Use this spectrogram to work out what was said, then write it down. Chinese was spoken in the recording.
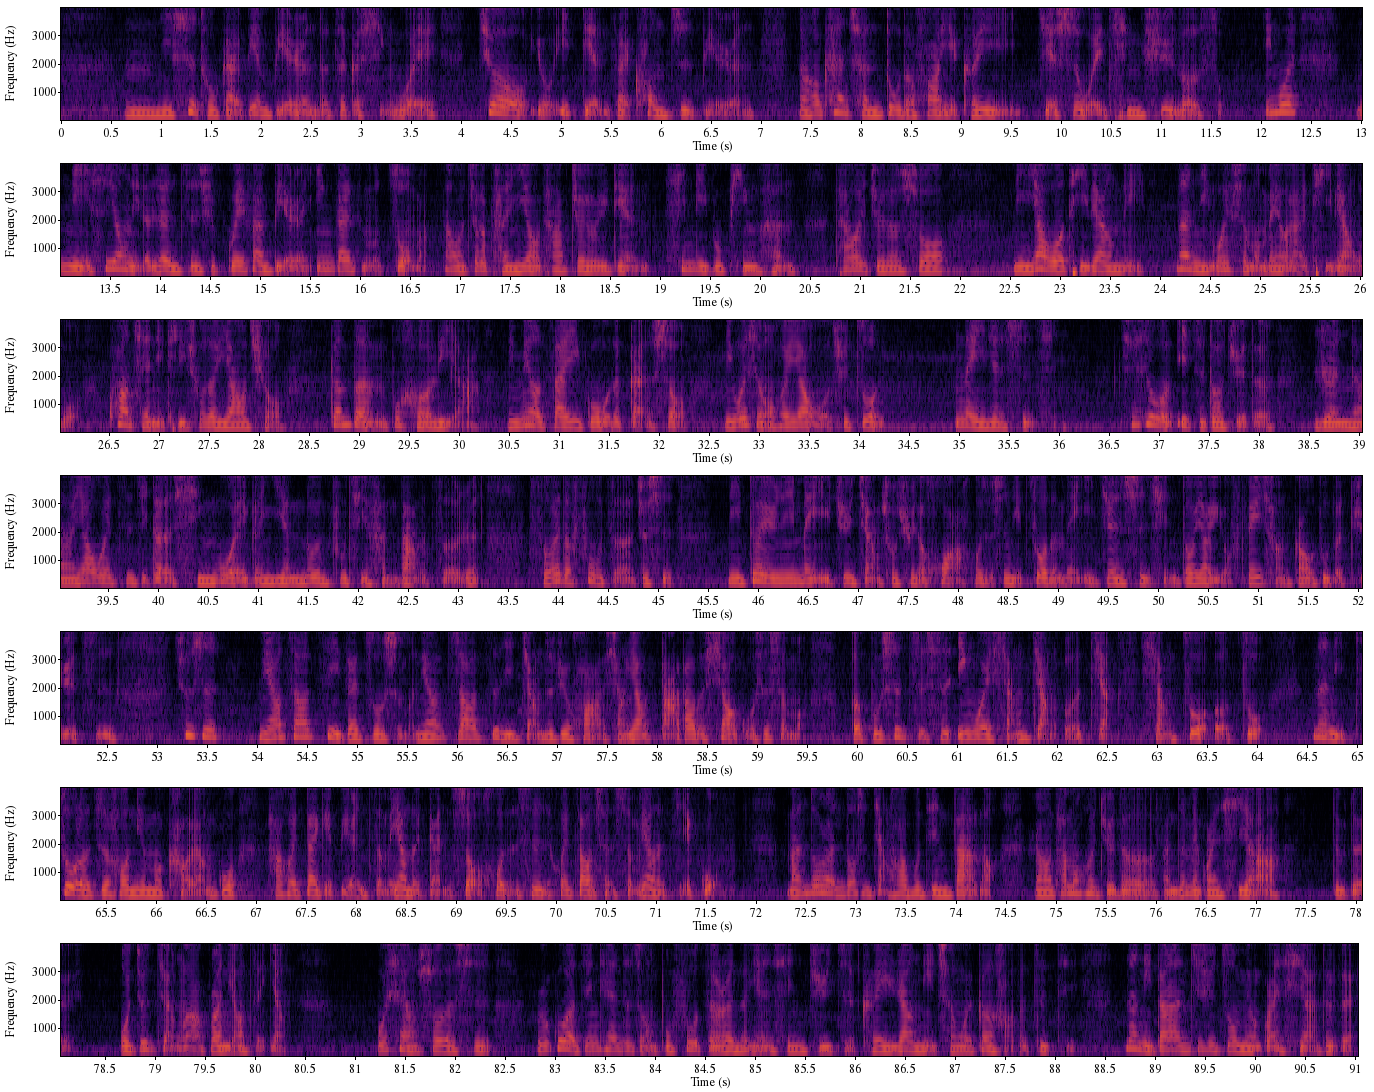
嗯，你试图改变别人的这个行为，就有一点在控制别人，然后看程度的话，也可以解释为情绪勒索，因为。你是用你的认知去规范别人应该怎么做嘛？那我这个朋友他就有一点心理不平衡，他会觉得说，你要我体谅你，那你为什么没有来体谅我？况且你提出的要求根本不合理啊！你没有在意过我的感受，你为什么会要我去做那一件事情？其实我一直都觉得。人啊，要为自己的行为跟言论负起很大的责任。所谓的负责，就是你对于你每一句讲出去的话，或者是你做的每一件事情，都要有非常高度的觉知。就是你要知道自己在做什么，你要知道自己讲这句话想要达到的效果是什么，而不是只是因为想讲而讲，想做而做。那你做了之后，你有没有考量过它会带给别人怎么样的感受，或者是会造成什么样的结果？蛮多人都是讲话不经大脑，然后他们会觉得反正没关系啊，对不对？我就讲了，不然你要怎样？我想说的是，如果今天这种不负责任的言行举止可以让你成为更好的自己，那你当然继续做没有关系啊，对不对？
